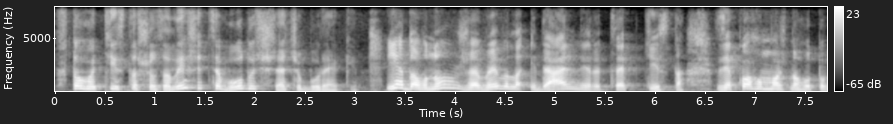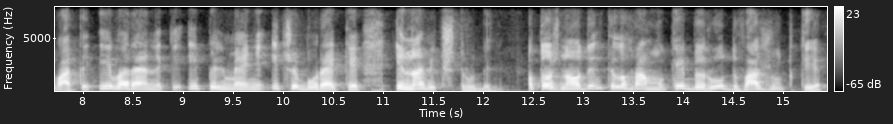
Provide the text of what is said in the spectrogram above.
З того тіста, що залишиться, будуть ще чебуреки. Я давно вже вивела ідеальний рецепт тіста, з якого можна готувати і вареники, і пельмені, і чебуреки, і навіть штрудель. Отож, на 1 кг муки беру 2 жовтки.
